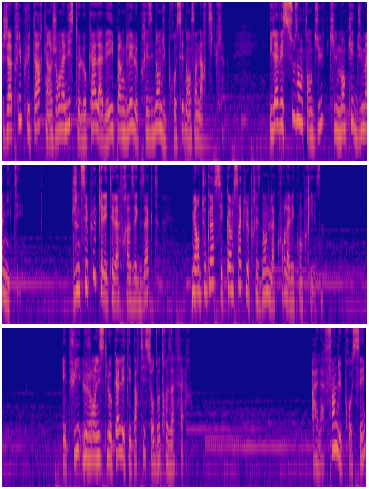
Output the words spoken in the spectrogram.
J'appris plus tard qu'un journaliste local avait épinglé le président du procès dans un article. Il avait sous-entendu qu'il manquait d'humanité. Je ne sais plus quelle était la phrase exacte, mais en tout cas, c'est comme ça que le président de la Cour l'avait comprise. Et puis, le journaliste local était parti sur d'autres affaires. À la fin du procès,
